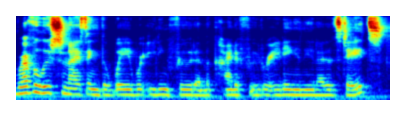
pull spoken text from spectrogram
revolutionizing the way we're eating food and the kind of food we're eating in the United States,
